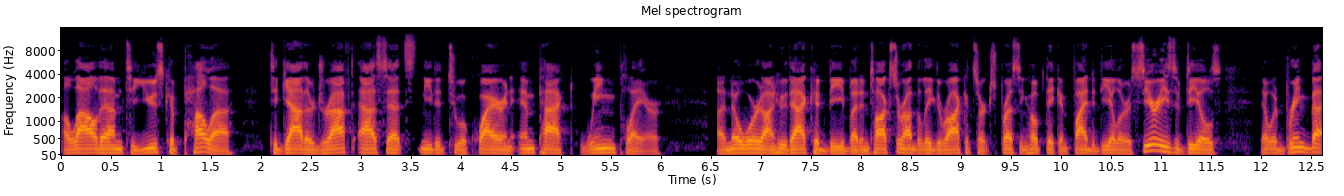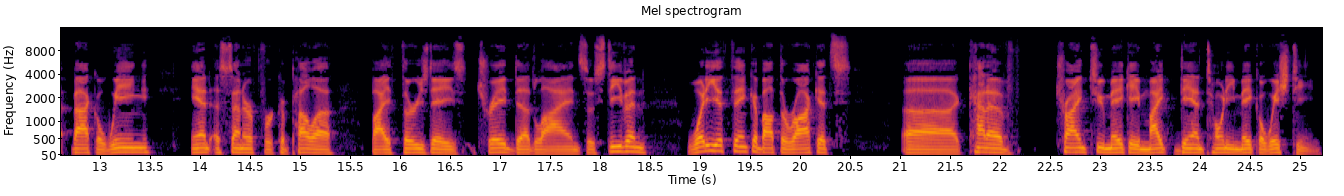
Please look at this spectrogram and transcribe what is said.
allow them to use Capela to gather draft assets needed to acquire an impact wing player. Uh, no word on who that could be, but in talks around the league, the Rockets are expressing hope they can find a deal or a series of deals that would bring back a wing and a center for Capela by Thursday's trade deadline. So, Stephen, what do you think about the Rockets uh, kind of trying to make a Mike D'Antoni make a wish team?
